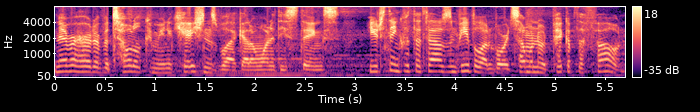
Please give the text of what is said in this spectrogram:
Never heard of a total communications blackout on one of these things. You'd think with a thousand people on board, someone would pick up the phone.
